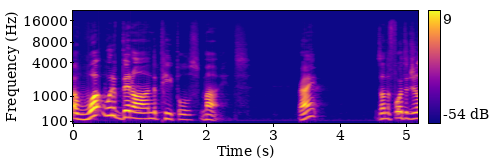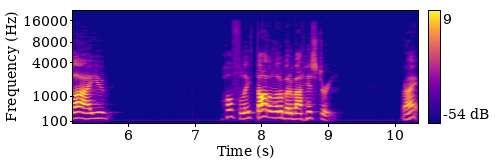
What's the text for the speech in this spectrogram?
of what would have been on the people's minds. Right? It's on the 4th of July, you hopefully thought a little bit about history. Right?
